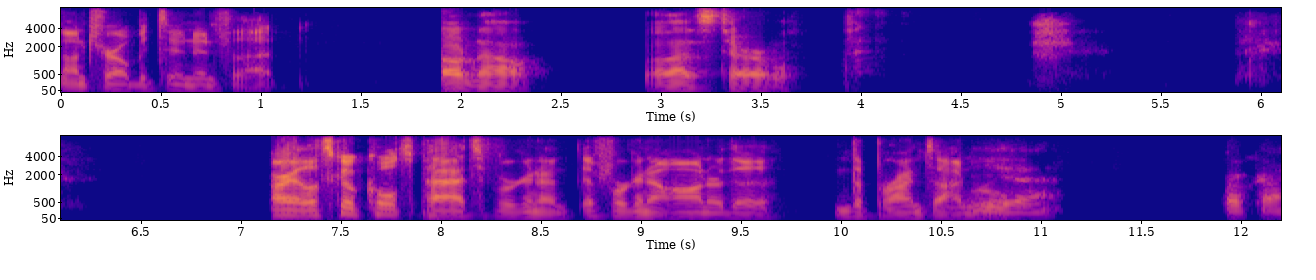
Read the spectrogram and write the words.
I'm sure I'll be tuned in for that. Oh no. Oh, that's terrible. All right, let's go Colts Pats if we're gonna if we're gonna honor the the prime time rule. Yeah. Okay.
